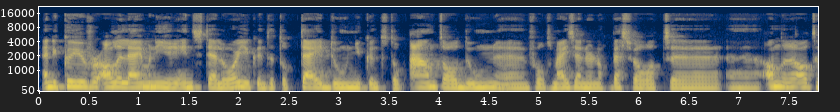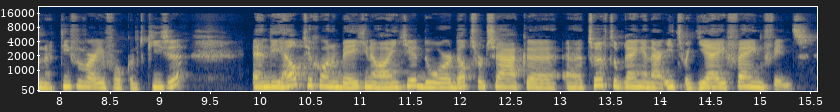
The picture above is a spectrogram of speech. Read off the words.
En die kun je voor allerlei manieren instellen hoor. Je kunt het op tijd doen, je kunt het op aantal doen. Uh, volgens mij zijn er nog best wel wat andere alternatieven waar je voor kunt kiezen. En die helpt je gewoon een beetje een handje door dat soort zaken terug te brengen naar iets wat jij fijn vindt.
